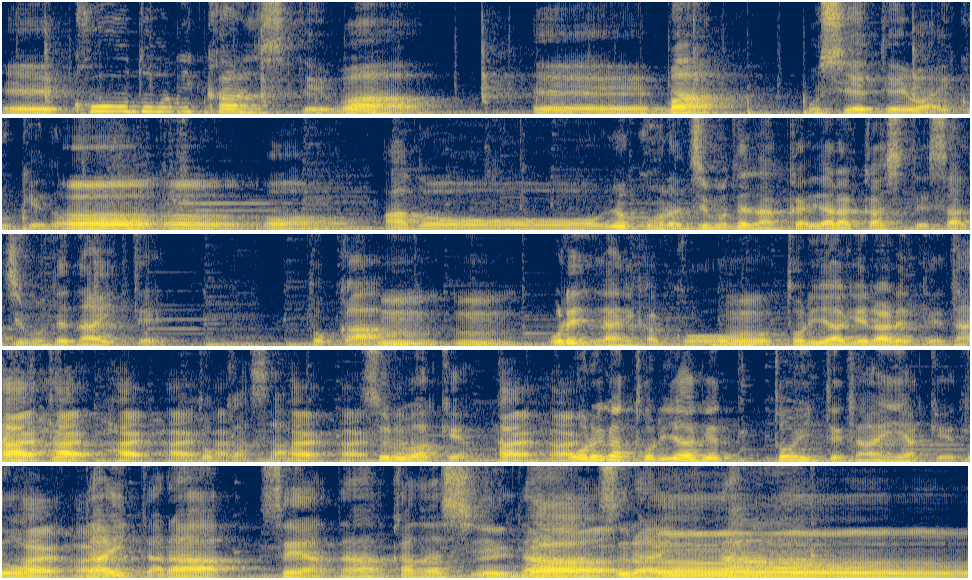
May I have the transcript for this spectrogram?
えー行動に関しては、えーまあ教えてはいくけども、うんあのーよくほら自分で何かやらかしてさ自分で泣いてとか、うんうん。俺に何かこう、うん。取り上げられてはい泣いてとかさ、するわけやん、はいはい。俺が取り上げといてなんやけど、はいはい。泣いたらせやな悲しいいいな辛いな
